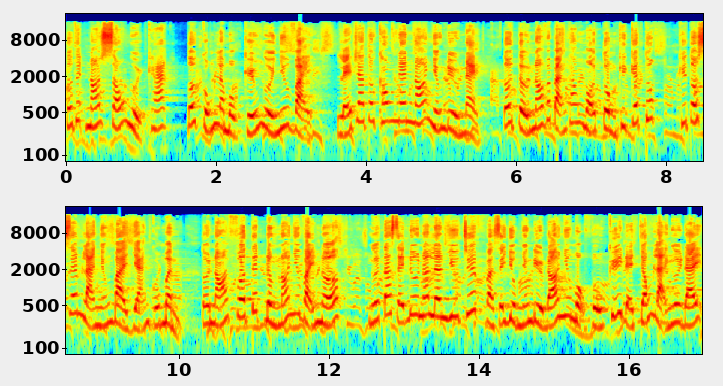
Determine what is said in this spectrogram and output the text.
Tôi thích nói xấu người khác. Tôi cũng là một kiểu người như vậy. Lẽ ra tôi không nên nói những điều này. Tôi tự nói với bản thân mỗi tuần khi kết thúc, khi tôi xem lại những bài giảng của mình. Tôi nói, Phơ tích đừng nói như vậy nữa. Người ta sẽ đưa nó lên YouTube và sẽ dùng những điều đó như một vũ khí để chống lại người đấy.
